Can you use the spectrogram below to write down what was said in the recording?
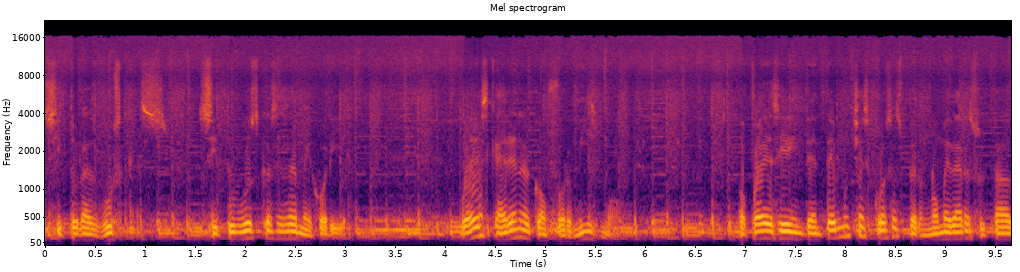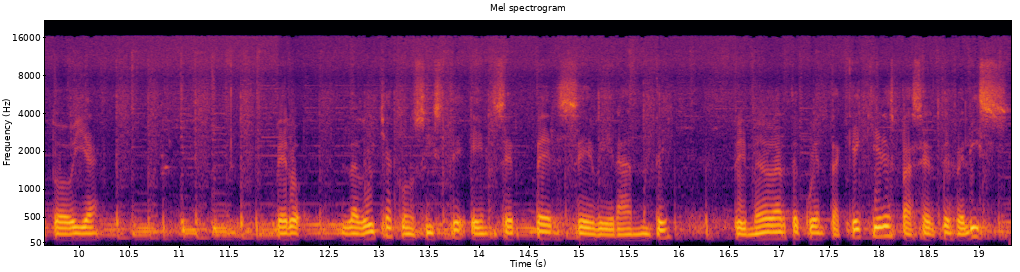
si tú las buscas, si tú buscas esa mejoría. Puedes caer en el conformismo, o puedes decir, intenté muchas cosas, pero no me da resultado todavía. Pero la lucha consiste en ser perseverante. Primero darte cuenta qué quieres para hacerte feliz.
